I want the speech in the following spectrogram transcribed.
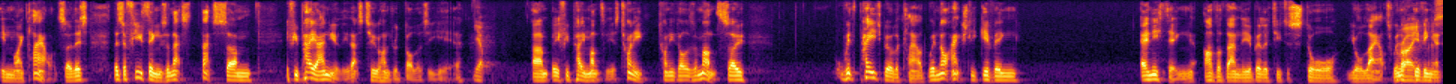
in my cloud. So there's there's a few things, and that's that's um, if you pay annually, that's two hundred dollars a year. Yep. Um, but if you pay monthly, it's 20 dollars a month. So with Page Builder Cloud, we're not actually giving anything other than the ability to store your layouts. We're not right. giving it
